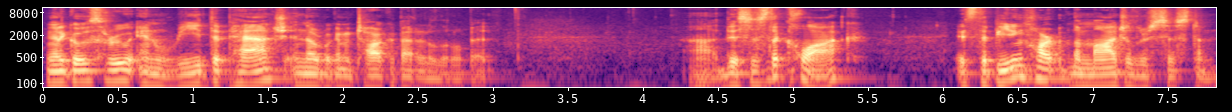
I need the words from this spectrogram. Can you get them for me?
I'm going to go through and read the patch and then we're going to talk about it a little bit. Uh, this is the clock. It's the beating heart of the modular system.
